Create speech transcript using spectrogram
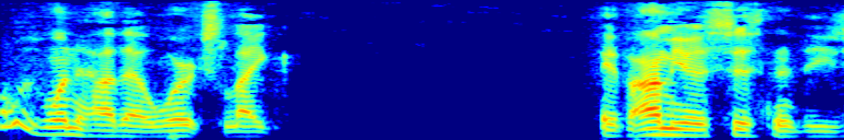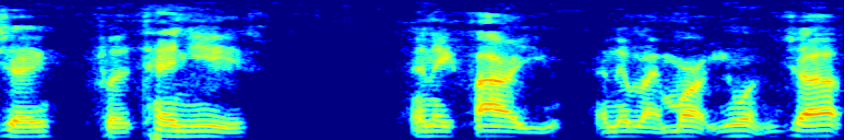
I always wonder how that works. Like, if I'm your assistant DJ for ten years, and they fire you, and they're like, "Mark, you want the job?"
